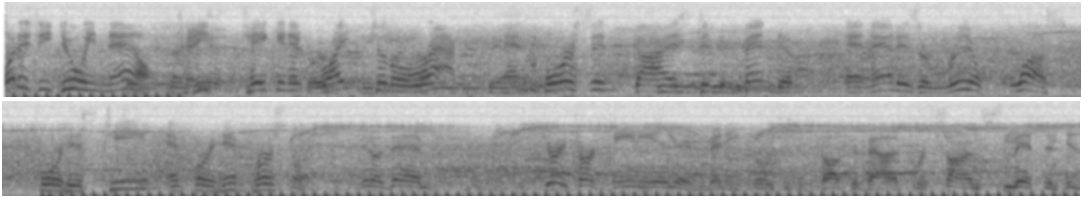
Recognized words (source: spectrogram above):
What is he doing now? He's taking it right to the rack and forcing guys to defend him, and that is a real plus for his team and for him personally. You know, Dan, Jerry Tarkanian and many coaches have talked about Rasan Smith and his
